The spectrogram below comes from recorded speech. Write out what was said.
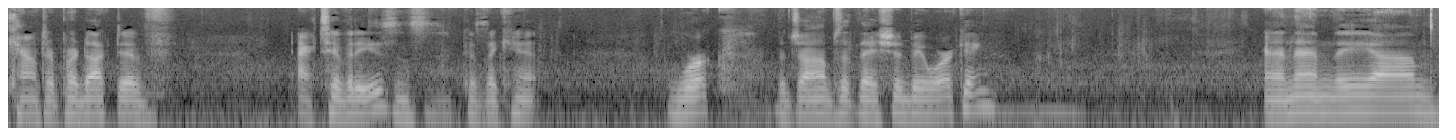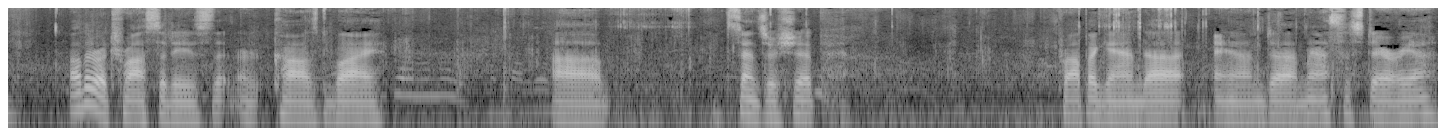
counterproductive activities because they can't work the jobs that they should be working. And then the um, other atrocities that are caused by uh, censorship, propaganda, and uh, mass hysteria,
